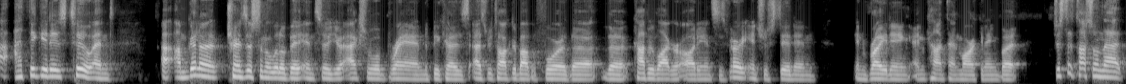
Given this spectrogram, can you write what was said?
I think it is too. And I'm going to transition a little bit into your actual brand because, as we talked about before, the the Copyblogger audience is very interested in in writing and content marketing. But just to touch on that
